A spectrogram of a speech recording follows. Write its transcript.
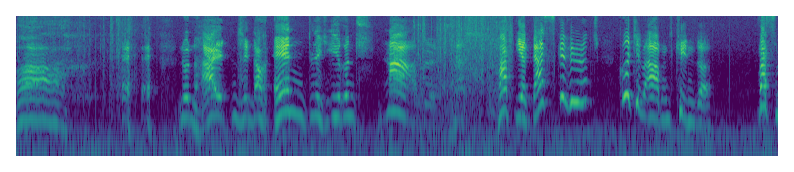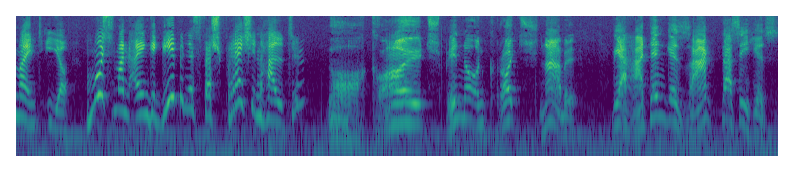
Ach, nun halten Sie doch endlich Ihren Schnabel. Habt ihr das gehört? Guten Abend, Kinder. Was meint ihr? Muss man ein gegebenes Versprechen halten? Doch, Kreuz, Spinne und Kreuzschnabel. Wer hat denn gesagt, dass ich es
